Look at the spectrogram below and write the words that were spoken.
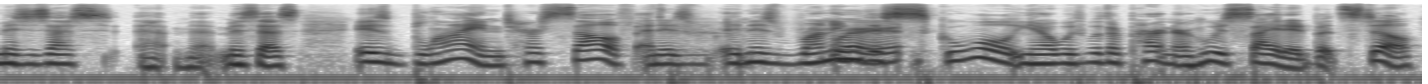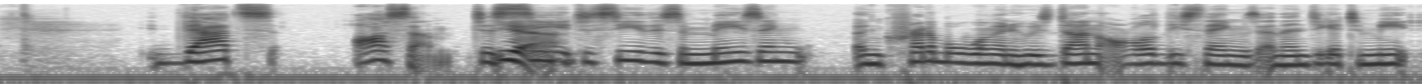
Mrs. S, uh, Miss S, is blind herself and is and is running Right. this school, you know, with with her partner who is sighted, but still, that's awesome to Yeah. see to see this amazing incredible woman who's done all of these things and then to get to meet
